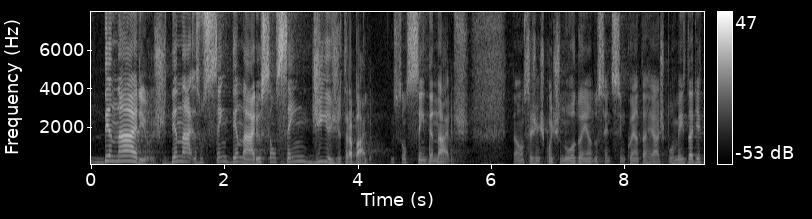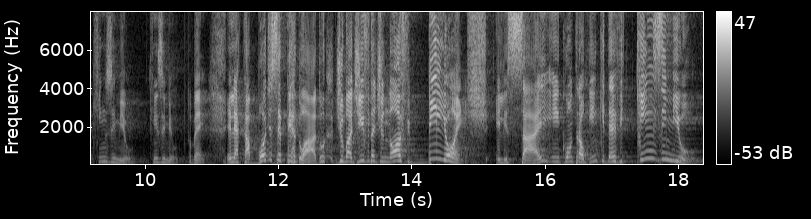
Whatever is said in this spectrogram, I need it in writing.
denários. denários. Os 100 denários são 100 dias de trabalho. Isso são 100 denários. Então, se a gente continua ganhando 150 reais por mês, daria 15 mil. 15 mil, tudo bem. Ele acabou de ser perdoado de uma dívida de 9 bilhões. Ele sai e encontra alguém que deve 15 mil.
